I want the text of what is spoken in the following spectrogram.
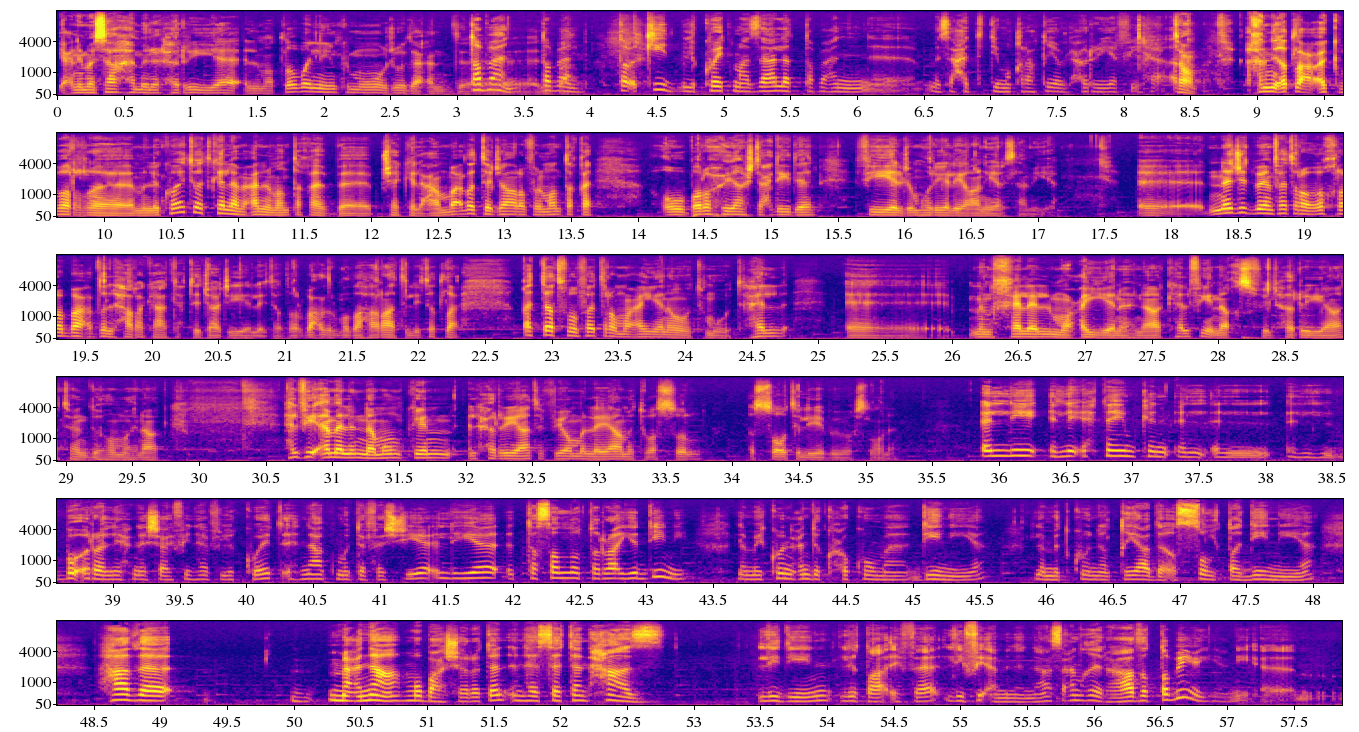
يعني مساحة من الحرية المطلوبة اللي يمكن مو موجودة عند طبعا البعض. طبعا. طبعا أكيد بالكويت ما زالت طبعا مساحة الديمقراطية والحرية فيها تمام. خليني أطلع أكبر من الكويت وأتكلم عن المنطقة بشكل عام. بعض التجارب في المنطقة وبروح وياش تحديدا في الجمهورية الإيرانية الإسلامية. أه، نجد بين فترة وأخرى بعض الحركات الاحتجاجية اللي تظهر بعض المظاهرات اللي تطلع قد تطفو فترة معينة وتموت. هل آه، من خلل معين هناك؟ هل في نقص في الحريات عندهم هناك؟ هل في أمل إنه ممكن الحريات في يوم من الأيام توصل الصوت اللي يبي يوصلونه؟ اللي اللي إحنا يمكن ال ال البؤرة اللي إحنا شايفينها في الكويت هناك متفشية اللي هي تسلط الرأي الديني. لما يكون عندك حكومة دينية لما تكون القيادة السلطة دينية هذا معناه مباشرة إنها ستنحاز لدين لطائفة لفئة من الناس عن غيرها هذا الطبيعي يعني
